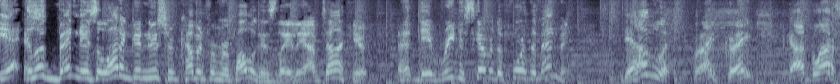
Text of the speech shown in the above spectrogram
Yeah, look, Ben, there's a lot of good news from coming from Republicans lately. I'm telling you, uh, they've rediscovered the Fourth Amendment. Yeah. Lovely. Right, great. God bless.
